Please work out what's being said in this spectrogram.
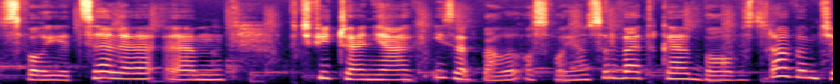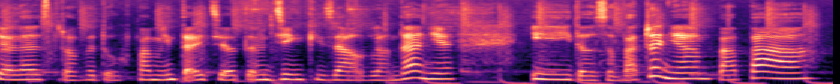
swoje cele w ćwiczeniach i zadbały o swoją sylwetkę, bo w zdrowym ciele zdrowy duch. Pamiętajcie o tym. Dzięki za oglądanie i do zobaczenia. Pa pa!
